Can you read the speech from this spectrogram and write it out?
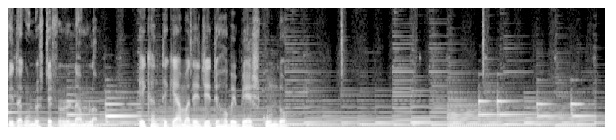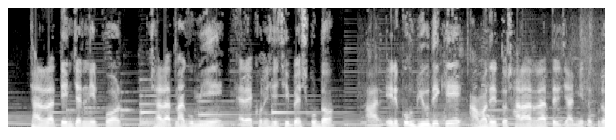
সীতাকুণ্ড স্টেশনে নামলাম। এখান থেকে আমাদের যেতে হবে বেশকুণ্ড সারা রাত ট্রেন জার্নির পর সারা রাত না ঘুমিয়ে আর এখন এসেছি বেশকুণ্ড আর এরকম ভিউ দেখে আমাদের তো সারা রাতের জার্নি তো পুরো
